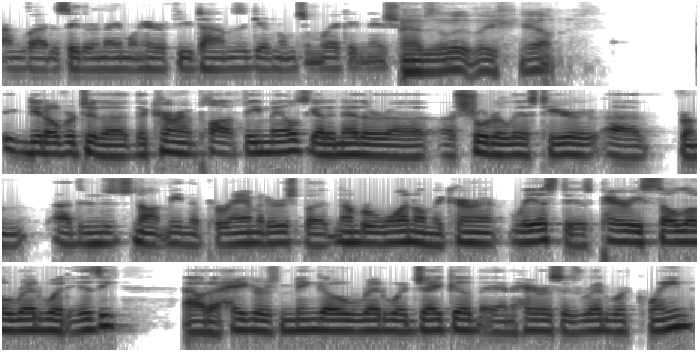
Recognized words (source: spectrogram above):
I'm glad to see their name on here a few times and giving them some recognition. Absolutely. Yeah. Get over to the the current Plott females. Got another uh, a shorter list here uh, from uh, they're just not meeting the parameters, but number one on the current list is Perry Solo Redwood Izzy out of Hager's Mingo Redwood Jacob and Harris's Redwood Queen.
